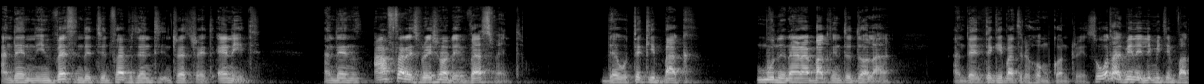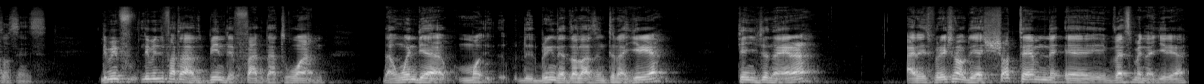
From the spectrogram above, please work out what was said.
and then invest in the twenty-five percent interest rate, earn it, and then after the expiration of the investment, they will take it back, move the naira back into dollar, and then take it back to the home country. So, what has been a limiting factor since? Limiting, limiting factor has been the fact that one, that when they, are, they bring the dollars into Nigeria, change to naira, at the expiration of their short-term uh, investment in Nigeria,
